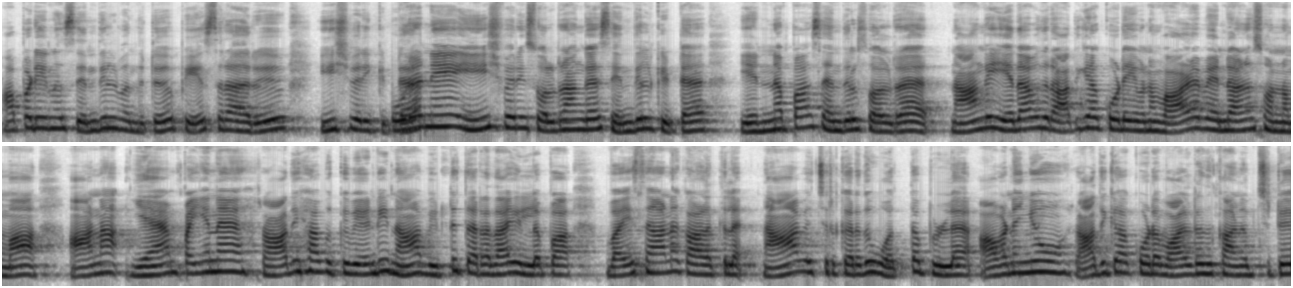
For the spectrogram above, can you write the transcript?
அப்படின்னு செந்தில் வந்துட்டு பேசுகிறாரு ஈஸ்வரி கிட்ட. உடனே ஈஸ்வரி சொல்கிறாங்க செந்தில் கிட்ட என்னப்பா செந்தில் சொல்கிற நாங்கள் ஏதாவது ராதிகா கூட இவனை வாழ வேண்டாம்னு சொன்னோமா? ஆனால் என் பையனை ராதிகாவுக்கு வேண்டி நான் விட்டு தரதா இல்லைப்பா. வயசான காலத்தில் நான் வச்சிருக்கிறது ஒத்த புள்ள. அவனையும் ராதிகா கூட வாழ்றதுக்கு அனுப்பிச்சிட்டு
